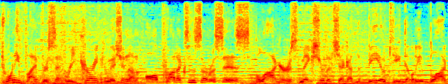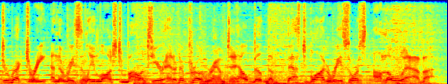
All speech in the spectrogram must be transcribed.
25% recurring commission on all products and services. Bloggers, make sure to check out the BOTW blog directory and the recently launched volunteer editor program to help build the best blog resource on the web.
